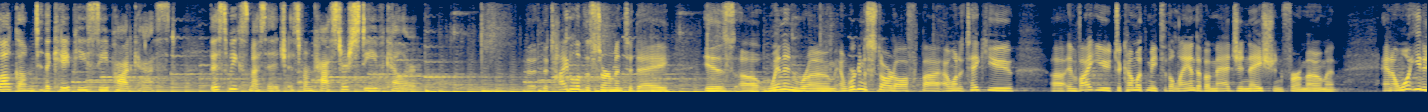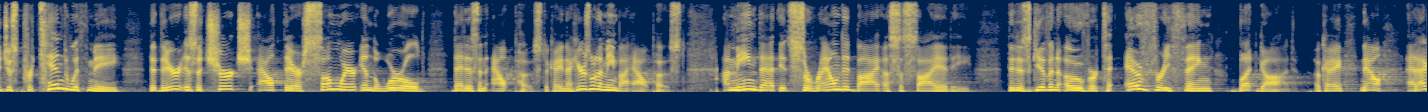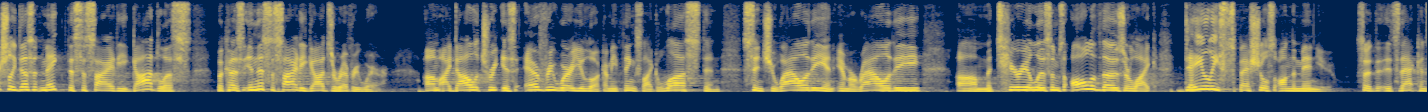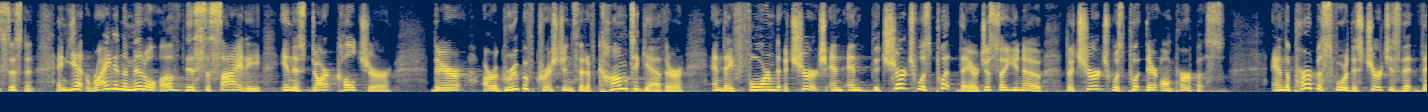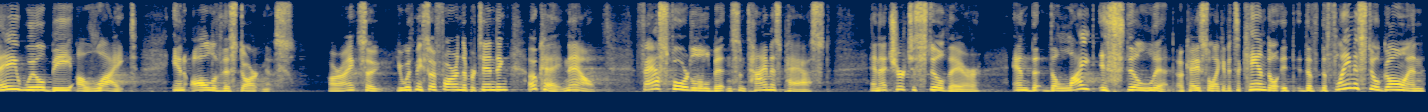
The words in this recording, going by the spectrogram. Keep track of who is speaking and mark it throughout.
Speaker 1: Welcome to the KPC podcast. This week's message is from Pastor Steve Keller.
Speaker 2: The, the title of the sermon today is uh, When in Rome, and we're going to start off by I want to take you, uh, invite you to come with me to the land of imagination for a moment. And I want you to just pretend with me that there is a church out there somewhere in the world that is an outpost. Okay, now here's what I mean by outpost I mean that it's surrounded by a society that is given over to everything but God. Okay? Now, it actually doesn't make the society godless because in this society, gods are everywhere. Um, idolatry is everywhere you look. I mean, things like lust and sensuality and immorality, um, materialisms, all of those are like daily specials on the menu. So it's that consistent. And yet, right in the middle of this society, in this dark culture, there are a group of Christians that have come together and they formed a church. And, and the church was put there, just so you know, the church was put there on purpose. And the purpose for this church is that they will be a light in all of this darkness. All right? So you with me so far in the pretending? Okay, now, fast forward a little bit and some time has passed and that church is still there and the, the light is still lit okay? So like if it's a candle it, the, the flame is still going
